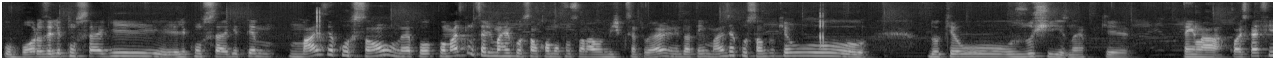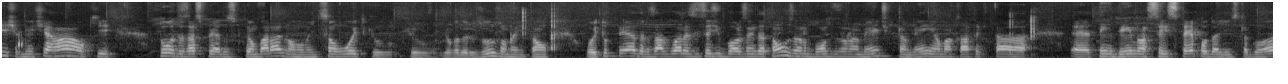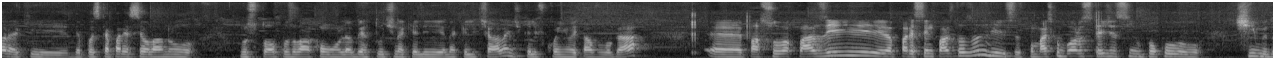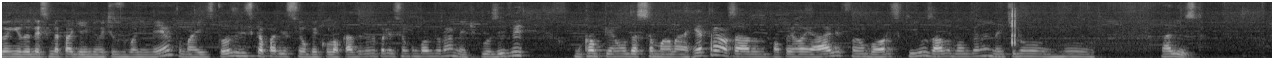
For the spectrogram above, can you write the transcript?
o Boros ele consegue ele consegue ter mais recursão, né? Por, por, mais que não seja uma recursão como funcionava o Mystic Sanctuary, ele ainda tem mais recursão do que o do que o Zuxis, né? Porque tem lá qual Skyfish, Glint Hawk, todas as pedras que tem um baralho, normalmente são oito que, o, que os jogadores usam, né? Então, oito pedras. Agora as listas de boros ainda estão usando Bond Zonamento, que também é uma carta que está é, tendendo a ser staple da lista agora, que depois que apareceu lá no, nos topos lá com o Leo Bertucci naquele, naquele challenge, que ele ficou em oitavo lugar, é, passou a quase aparecer em quase todas as listas. Por mais que o Boros esteja assim um pouco tímido ainda nesse metagame antes do banimento, mas todas as listas que apareciam bem colocadas, eles apareciam com abandonamento. Inclusive, um campeão da semana retrasada do Pauper Royale foi um Boros que usava abandonamento no, no, na lista.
